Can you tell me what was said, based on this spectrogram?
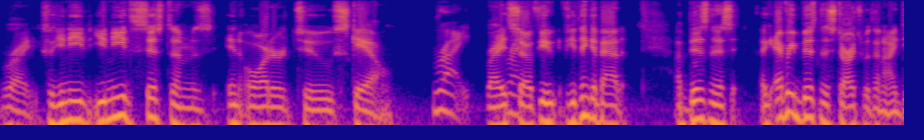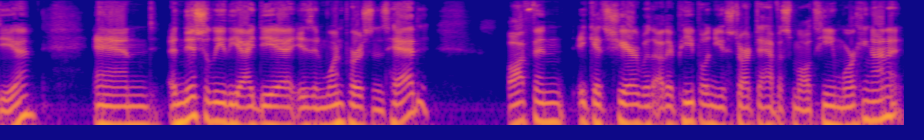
Right. So you need you need systems in order to scale. Right. right? So if you if you think about a business, like every business starts with an idea, and initially the idea is in one person's head. Often it gets shared with other people, and you start to have a small team working on it.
